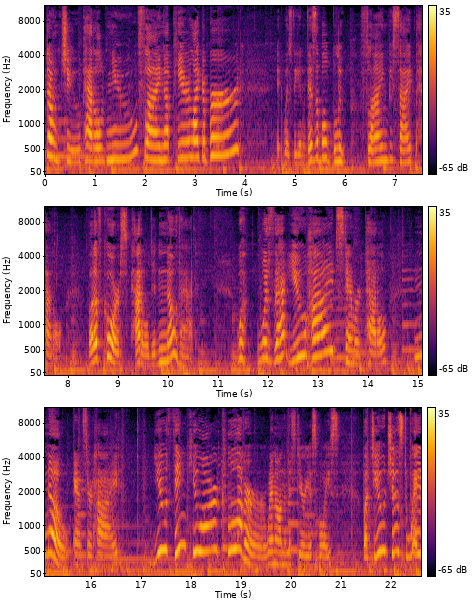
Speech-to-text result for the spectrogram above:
don't you, Paddle Gnu, flying up here like a bird? It was the invisible Bloop flying beside Paddle, but of course, Paddle didn't know that. Was that you, Hyde? stammered Paddle. No, answered Hyde. You think you are clever, went on the mysterious voice. But you just wait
